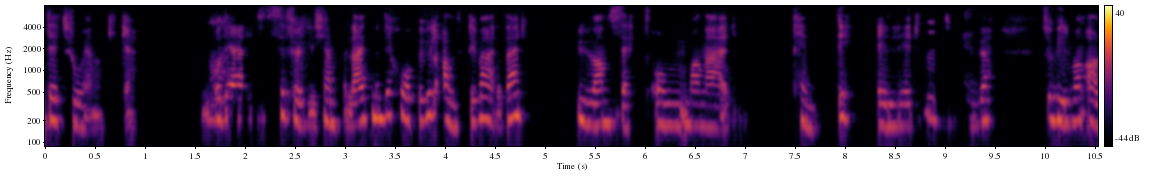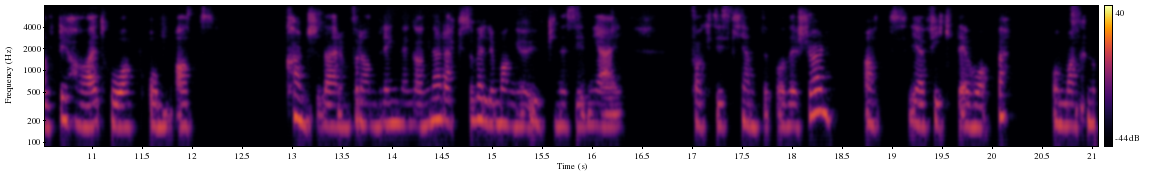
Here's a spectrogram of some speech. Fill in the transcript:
det tror jeg nok ikke. Og det er selvfølgelig kjempeleit, men det håpet vil alltid være der. Uansett om man er 50 eller 20, så vil man alltid ha et håp om at kanskje det er en forandring den gangen. her. Det er ikke så veldig mange ukene siden jeg faktisk kjente på det sjøl, at jeg fikk det håpet om at nå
